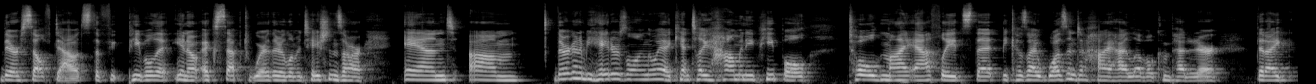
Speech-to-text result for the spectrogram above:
their self-doubts the f- people that you know accept where their limitations are. And um, there are going to be haters along the way. I can't tell you how many people told my athletes that because i wasn't a high high level competitor that i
